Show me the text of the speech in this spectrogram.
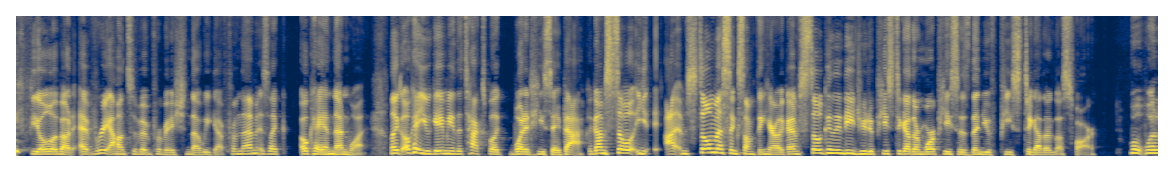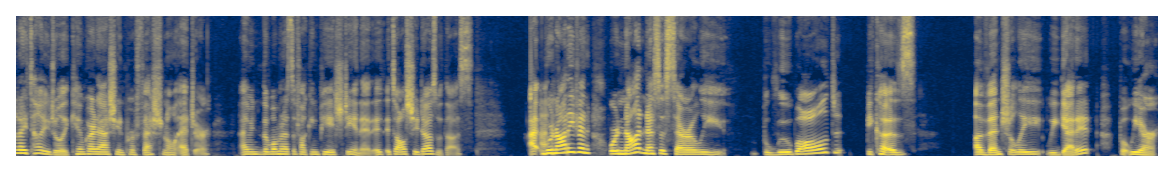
I feel about every ounce of information that we get from them is like, okay, and then what? Like, okay, you gave me the text, but like, what did he say back? Like, I'm still, I'm still missing something here. Like, I'm still going to need you to piece together more pieces than you've pieced together thus far. Well, what did I tell you, Julie? Kim Kardashian, professional edger. I mean, the woman has a fucking PhD in it. it it's all she does with us. I, we're not even, we're not necessarily blue balled because eventually we get it, but we are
